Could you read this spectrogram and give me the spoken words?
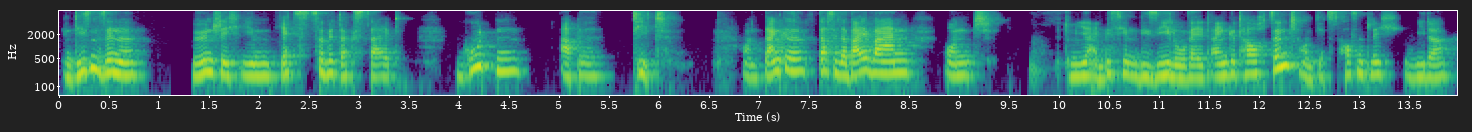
in diesem Sinne wünsche ich Ihnen jetzt zur Mittagszeit guten Appetit. Und danke, dass Sie dabei waren und mit mir ein bisschen in die Silo-Welt eingetaucht sind und jetzt hoffentlich wieder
